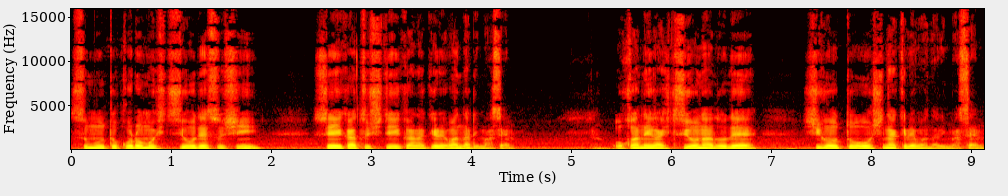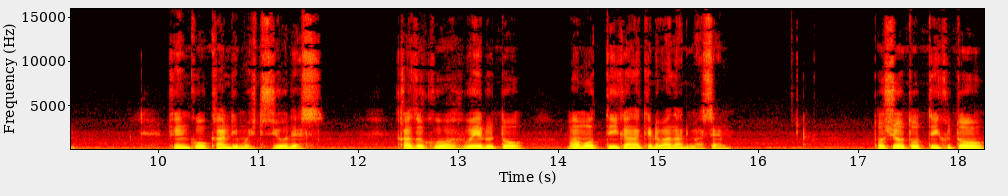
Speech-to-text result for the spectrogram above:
住むところも必要ですし生活していかなければなりません。お金が必要などで仕事をしなければなりません。健康管理も必要です。家族が増えると守っていかなければなりません。年を取っていくと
